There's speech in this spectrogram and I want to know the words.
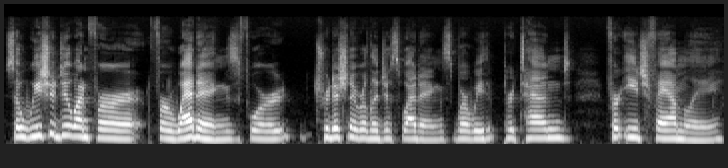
So we should do one for for weddings, for traditionally religious weddings, where we pretend for each family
